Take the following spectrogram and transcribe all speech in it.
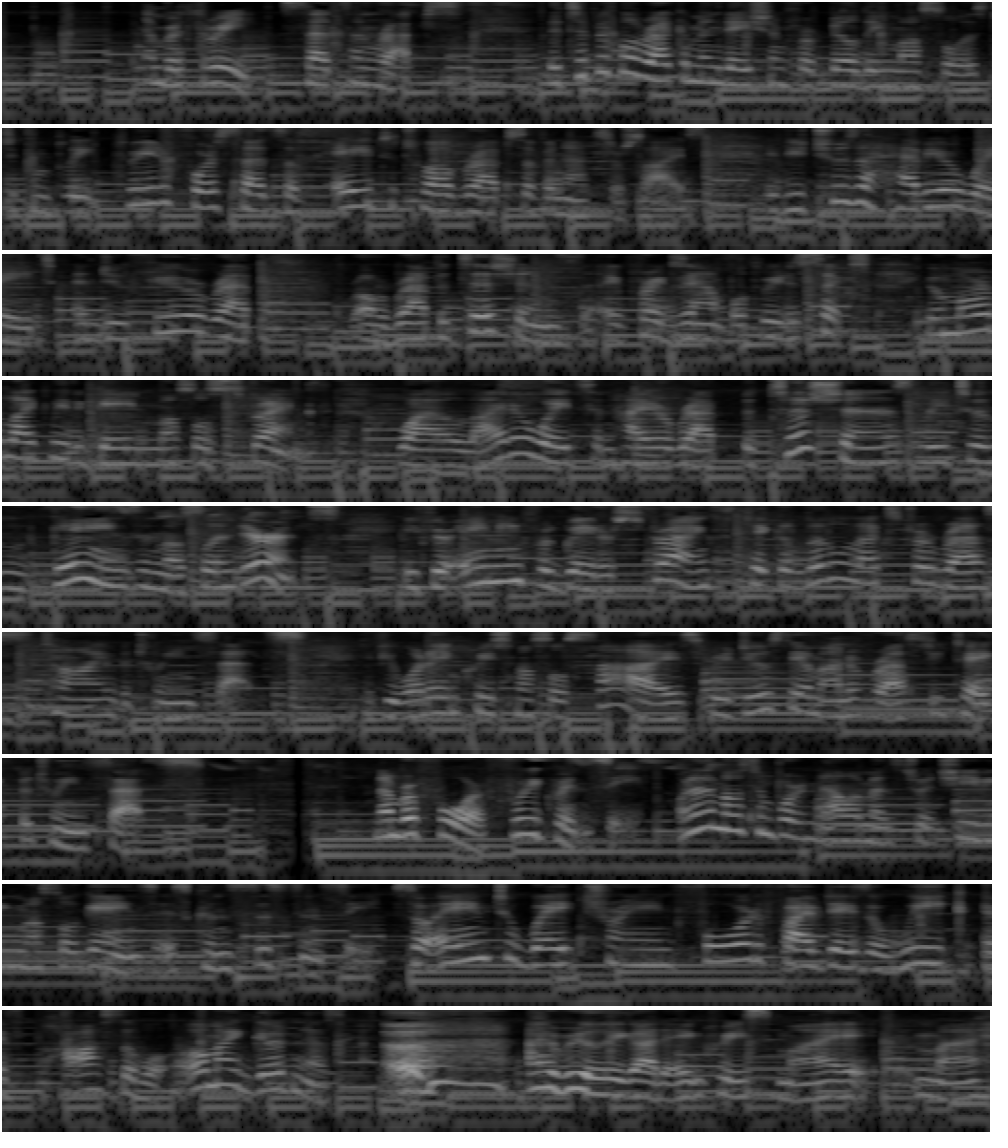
Number three, sets and reps. The typical recommendation for building muscle is to complete 3 to 4 sets of 8 to 12 reps of an exercise. If you choose a heavier weight and do fewer reps or uh, repetitions, uh, for example 3 to 6, you're more likely to gain muscle strength, while lighter weights and higher repetitions lead to gains in muscle endurance. If you're aiming for greater strength, take a little extra rest time between sets. If you want to increase muscle size, reduce the amount of rest you take between sets. Number four, frequency. One of the most important elements to achieving muscle gains is consistency. So aim to weight train four to five days a week if possible. Oh my goodness, I really got to increase my my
